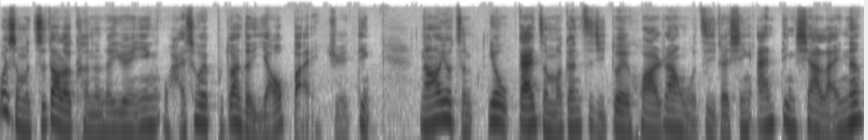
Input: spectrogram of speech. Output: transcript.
为什么知道了可能的原因，我还是会不断的摇摆决定，然后又怎又该怎么跟自己对话，让我自己的心安定下来呢？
